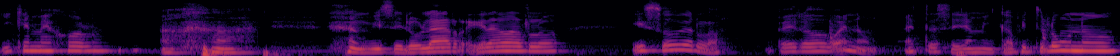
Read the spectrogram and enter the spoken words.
y qué mejor a, mi celular grabarlo y subirlo. Pero bueno, este sería mi capítulo 1,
